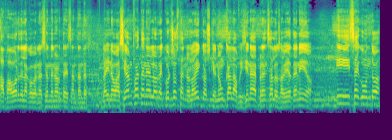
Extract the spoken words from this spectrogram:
a favor de la gobernación de Norte de Santander. La innovación fue tener los recursos tecnológicos que nunca la oficina de prensa los había tenido y segundo,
